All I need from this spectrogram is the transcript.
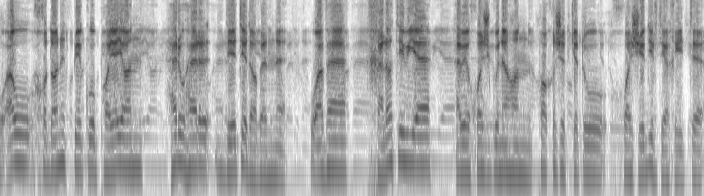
و أو خدانت پیک و پاییان هر و هر دیتی دابن و أو خلاتی ویه أو خوش گناهان پاقشت کتو خوش دیر تیخید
